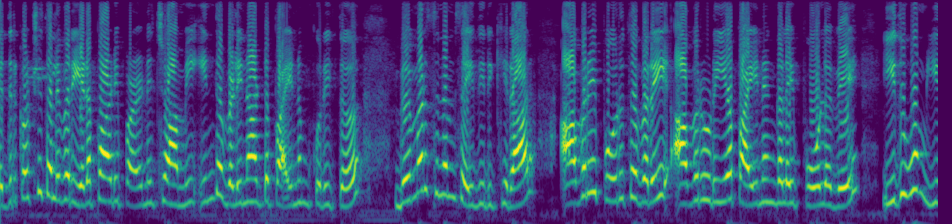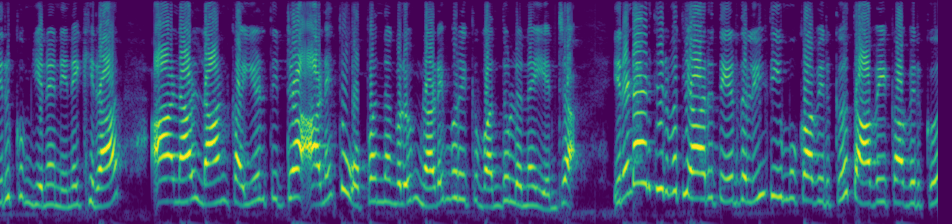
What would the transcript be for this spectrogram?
எதிர்க்கட்சித் தலைவர் எடப்பாடி பழனிசாமி இந்த வெளிநாட்டு பயணம் குறித்து விமர்சனம் செய்திருக்கிறார். அவரை பொறுத்தவரை அவருடைய பயணங்களைப் போலவே இதுவும் இருக்கும் என நினைக்கிறார். ஆனால் நான் கையெழுத்திட்ட அனைத்து ஒப்பந்தங்களும் நடைமுறைக்கு வந்துள்ளன என்றார். இரண்டாயிரத்தி இருபத்தி ஆறு தேர்தலில் திமுகவிற்கு தாவேகாவிற்கு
